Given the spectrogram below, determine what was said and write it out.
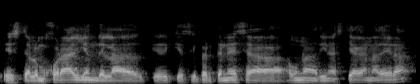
Este, a lo mejor alguien de la, que, que si pertenece a, a, una dinastía ganadera,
